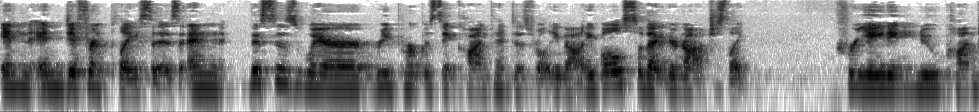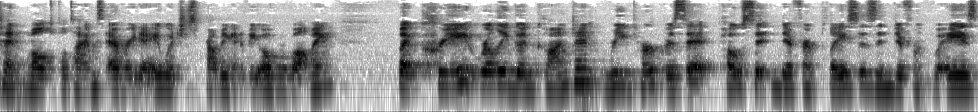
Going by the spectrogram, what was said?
in in different places. And this is where repurposing content is really valuable so that you're not just like creating new content multiple times every day, which is probably going to be overwhelming. But create really good content, repurpose it, post it in different places in different ways.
